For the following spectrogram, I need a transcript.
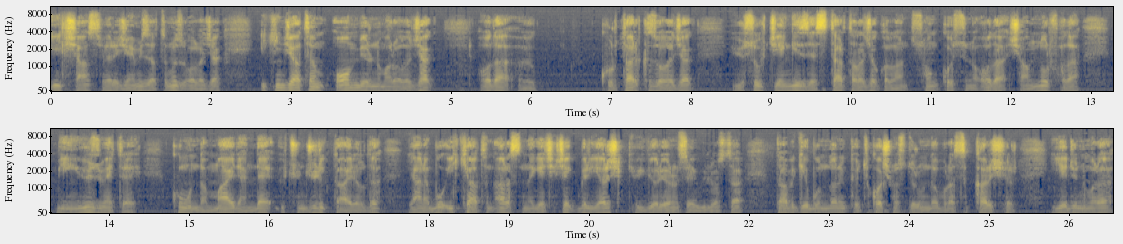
İlk şans vereceğimiz atımız olacak. İkinci atım 11 numara olacak. O da e, kurtar kız olacak. Yusuf Cengiz'le start alacak olan son koşusunu o da Şanlıurfa'da 1100 metre kumunda Maylen'de üçüncülükle ayrıldı. Yani bu iki atın arasında geçecek bir yarış gibi görüyorum sevgili dostlar. Tabii ki bunların kötü koşması durumunda burası karışır. 7 numara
